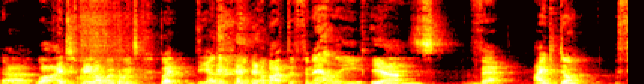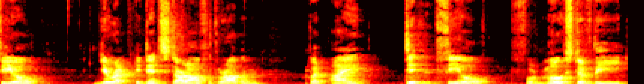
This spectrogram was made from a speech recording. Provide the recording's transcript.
Uh, well, I just made all my points, but the other point about the finale Yeah. is that I don't feel. You're right. It did start off with Robin, but I didn't feel for most of the.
